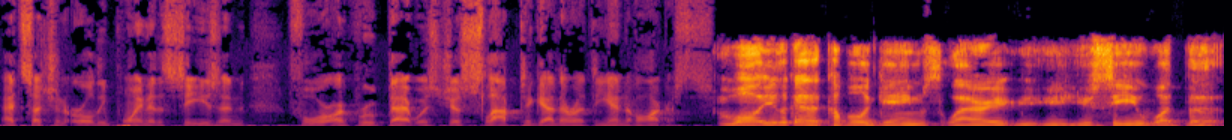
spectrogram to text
at such an early point of the season for a group that was just slapped together at the end of August. Well, you look at a couple of games, Larry. You, you see what the,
